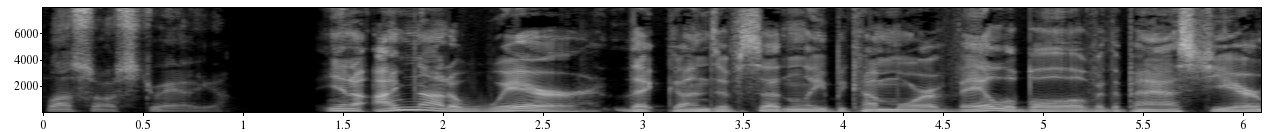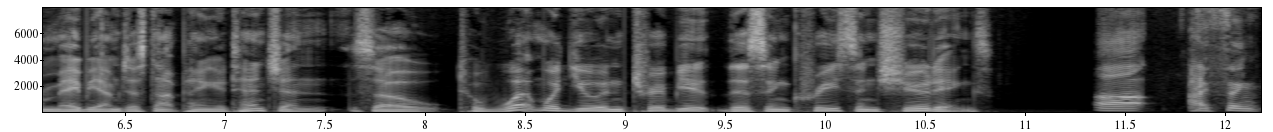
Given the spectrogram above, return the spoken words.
plus Australia. You know, I'm not aware that guns have suddenly become more available over the past year. Maybe I'm just not paying attention. So, to what would you attribute this increase in shootings? Uh, I think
